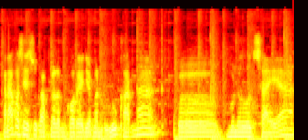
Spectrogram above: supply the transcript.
Kenapa saya suka film Korea zaman dulu? Karena eh, menurut saya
